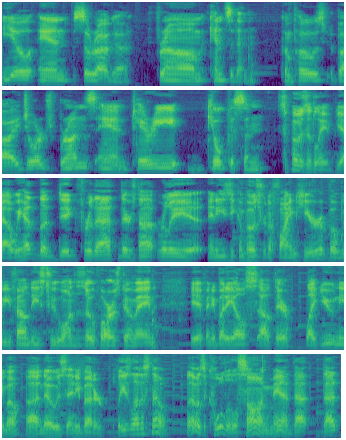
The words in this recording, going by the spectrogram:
Io and Saraga from Kenseiden, composed by George Bruns and Terry Gilkison. Supposedly, yeah, we had the dig for that. There's not really an easy composer to find here, but we found these two on Zophar's domain. If anybody else out there, like you, Nemo, uh, knows any better, please let us know. That was a cool little song, man. That that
